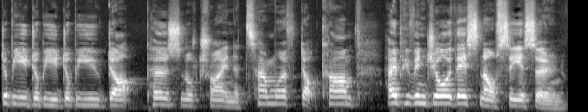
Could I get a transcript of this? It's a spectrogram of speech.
www.personaltrainertamworth.com. Hope you've enjoyed this and I'll see you soon.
